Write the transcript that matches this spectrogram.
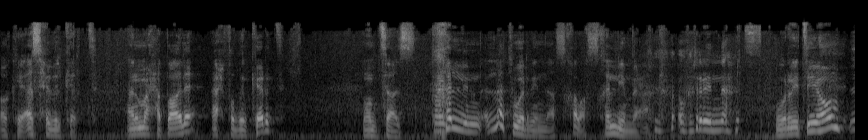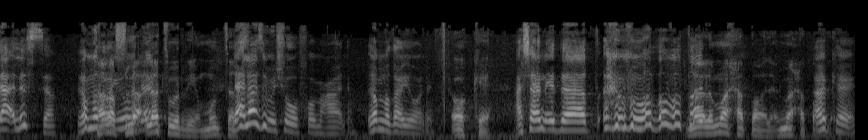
okay أسحب الكرت. أنا ما حطالع أحفظ الكرت. ممتاز. طيب. خلي لا توري الناس خلاص خليه معك. أوري الناس. وريتيهم؟ لا لسه. غمض خلاص عيونك. لا لا توريهم. ممتاز. لا لازم يشوفوا معانا غمض عيونك. okay. عشان إذا ما ضبطت. لا لا ما حطالع ما حطالع. okay.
